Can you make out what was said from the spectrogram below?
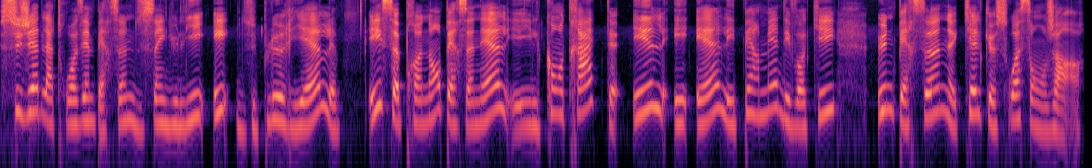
sujet de la troisième personne du singulier et du pluriel. Et ce pronom personnel, il contracte il et elle et permet d'évoquer une personne, quel que soit son genre.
